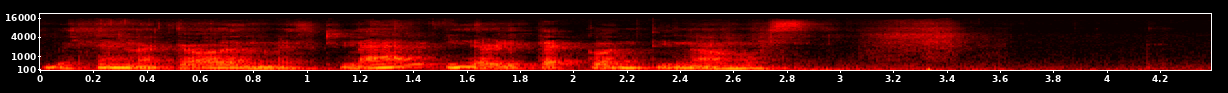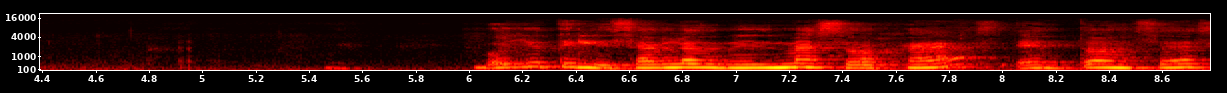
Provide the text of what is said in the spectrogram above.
Déjenlo, acabo de mezclar y ahorita continuamos. Voy a utilizar las mismas hojas, entonces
